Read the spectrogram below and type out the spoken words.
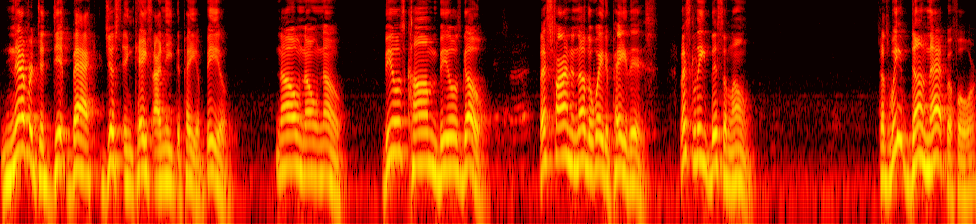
Never to dip back just in case I need to pay a bill. No, no, no. Bills come, bills go. Let's find another way to pay this. Let's leave this alone. Because we've done that before.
